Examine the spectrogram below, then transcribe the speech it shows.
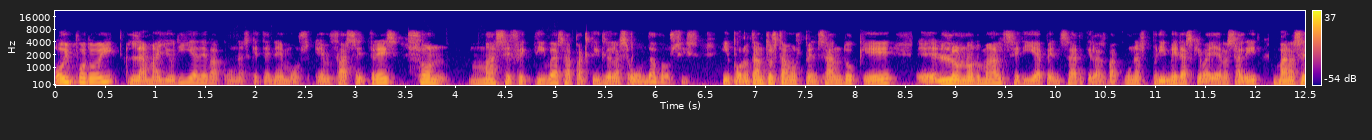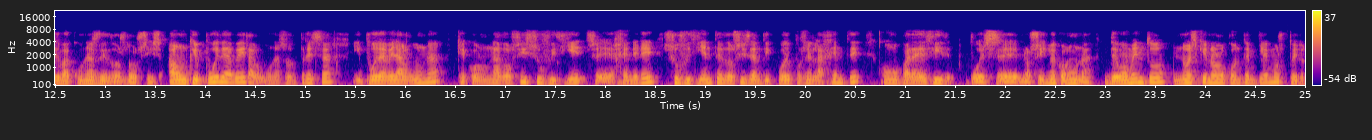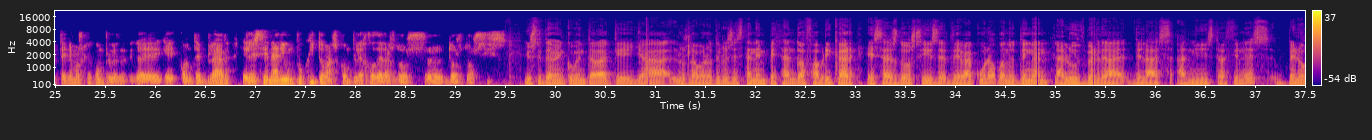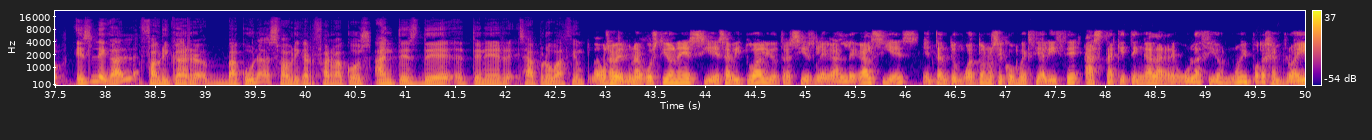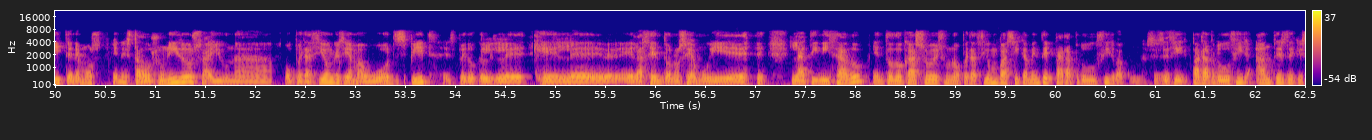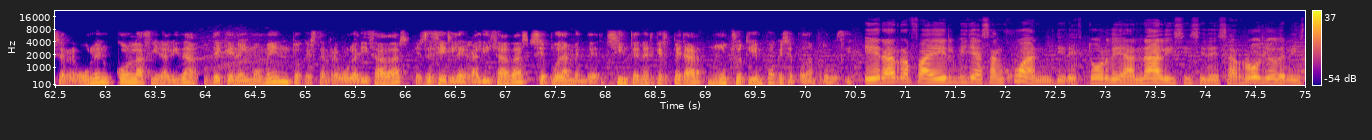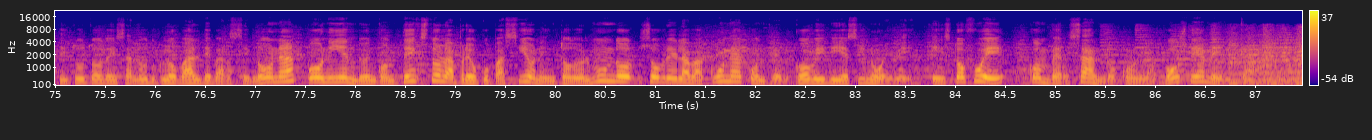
Hoy por hoy, la mayoría de vacunas que tenemos en fase 3 son más efectivas a partir de la segunda dosis. Y por lo tanto estamos pensando que eh, lo normal sería pensar que las vacunas primeras que vayan a salir van a ser vacunas de dos dosis. Aunque puede haber alguna sorpresa y puede haber alguna que con una dosis suficiente genere suficiente dosis de anticuerpos en la gente como para decir, pues eh, nos sirve con una. De momento no es que no lo contemplemos, pero tenemos que, eh, contemplar el escenario un poquito más complejo de las dos, dos dosis. También comentaba que ya los laboratorios están empezando a fabricar esas dosis de vacuna cuando tengan la luz verde de las administraciones, pero ¿es legal fabricar vacunas, fabricar fármacos antes de tener esa aprobación? Vamos a ver, una cuestión es si es habitual y otra si es legal. Legal sí es, en tanto en cuanto no se comercialice hasta que tenga la regulación, ¿no? Y por ejemplo, ahí tenemos en Estados Unidos hay una operación que se llama World Speed, espero que, el, acento no sea muy eh, latinizado, en todo caso es una operación básicamente para producir vacunas, es decir, para producir antes de que se regulen con la finalidad de que en el momento que estén regularizadas, es decir, legalizadas, se puedan vender sin tener que esperar mucho tiempo a que se puedan producir. Era Rafael Villasan Juan, director de análisis y desarrollo del Instituto de Salud Global de Barcelona, poniendo en contexto la preocupación en todo el mundo sobre la vacuna contra el COVID-19. Esto fue Conversando con la Voz de América.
